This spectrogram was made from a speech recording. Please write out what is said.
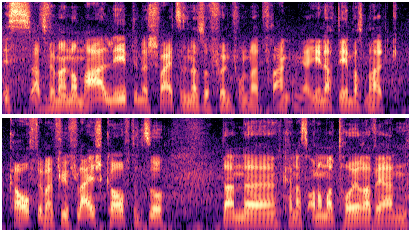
ist, also wenn man normal lebt in der Schweiz, sind das so 500 Franken. Ja, je nachdem, was man halt kauft. Wenn man viel Fleisch kauft und so, dann äh, kann das auch noch mal teurer werden.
